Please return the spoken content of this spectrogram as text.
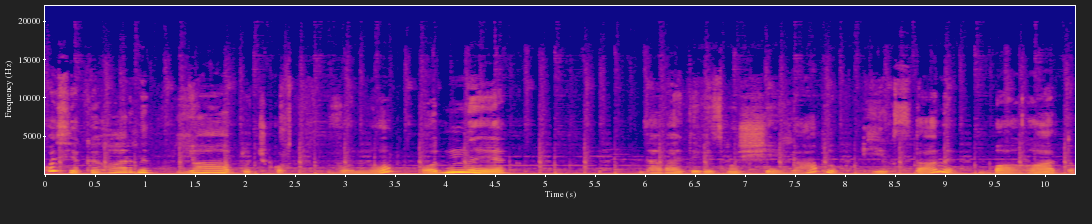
Ось яке гарне яблучко. Воно одне. Давайте візьмемо ще яблук, і їх стане багато.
